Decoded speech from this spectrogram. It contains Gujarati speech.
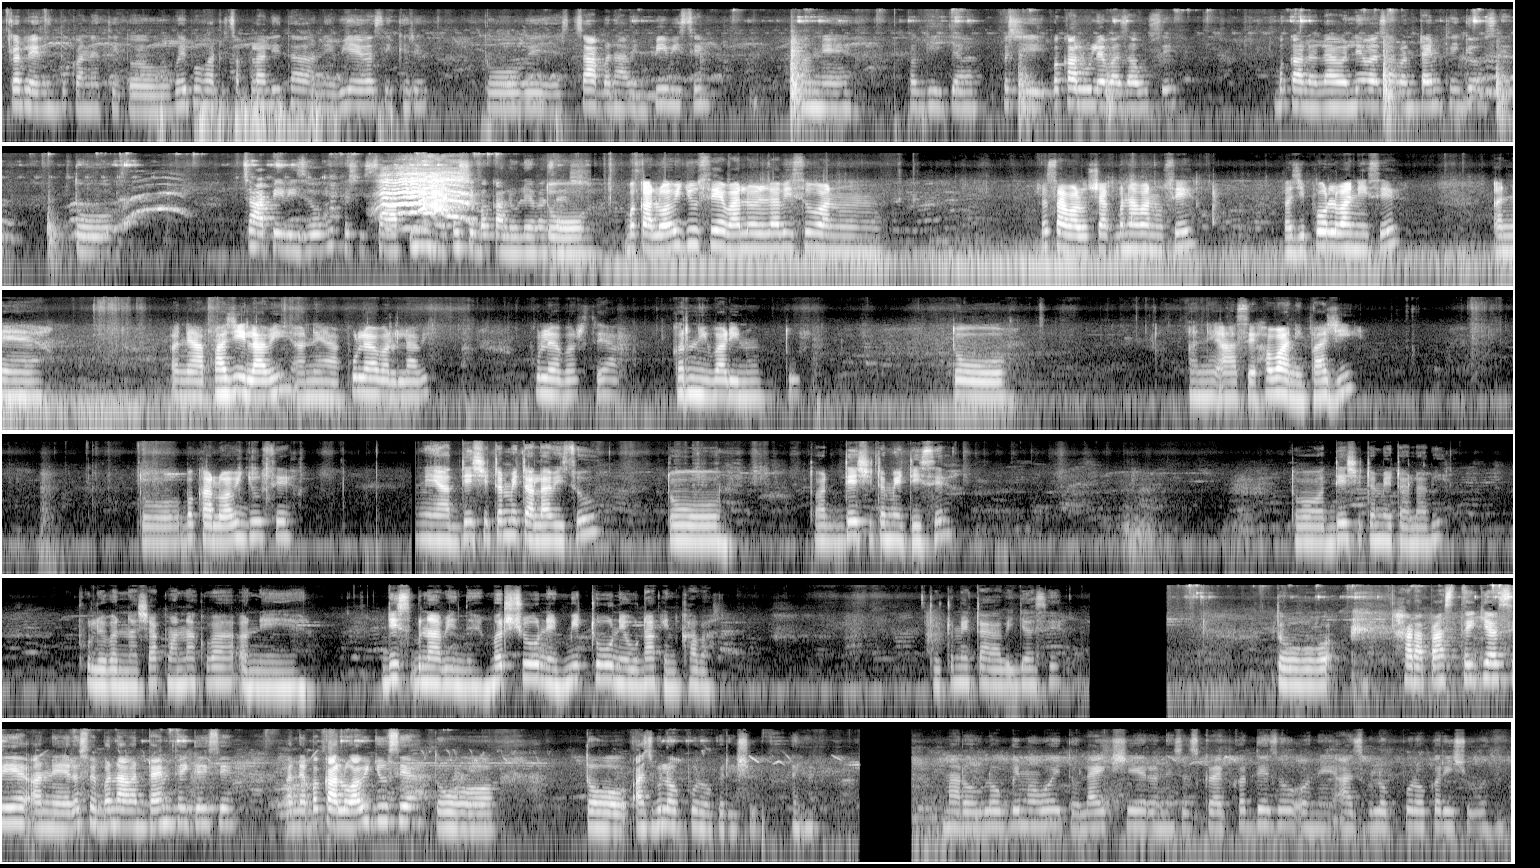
કટલેરીની દુકાનેથી તો વૈભવ હાટું સપલા લીધા અને વીઆઈવાસી ઘરે. તો હવે ચા બનાવીને પીવી છે અને બગીચા પછી બકાલું લેવા જવું છે. બકાલા લેવા જવાનો ટાઈમ થઈ ગયો છે. તો ચા પીવી જો પછી ચા પીને પછી બકાલું લેવા તો બકાલું આવી ગયું છે વાલો લાવીશું આનું રસાવાળું શાક બનાવવાનું છે. હજી ફોલવાની છે અને અને આ ભાજી લાવી અને આ ફુલાવર લાવી. ફુલાવર છે આ ઘરની વાડીનું હતું તો અને આ છે હવાની ભાજી. તો બકાલો આવી ગયું છે. અને આ દેશી ટમેટા લાવીશું. તો તો આ દેશી ટમેટી છે. તો દેશી ટમેટા લાવી. ફુલેવરના શાકમાં નાખવા અને ડીશ બનાવીને મરચું ને મીઠું ને એવું નાખીને ખાવા. તો ટમેટા આવી જશે તો સાડા પાંચ થઈ ગયા છે અને રસોઈ બનાવવાનો ટાઈમ થઈ ગઈ છે અને બકાલો આવી ગયું છે, તો તો આજ બ્લોગ પૂરો કરીશું. અહીં. મારો બ્લોગ ગમ્યો હોય તો લાઈક, શેર અને સબસ્ક્રાઈબ કરી દેજો અને આજ બ્લોગ પૂરો કરીશું અહીં.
